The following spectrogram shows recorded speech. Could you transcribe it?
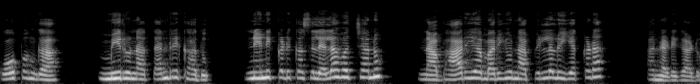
కోపంగా మీరు నా తండ్రి కాదు నేనిక్కడికి అసలు ఎలా వచ్చాను? నా భార్య మరియు నా పిల్లలు ఎక్కడా? అని అడిగాడు.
